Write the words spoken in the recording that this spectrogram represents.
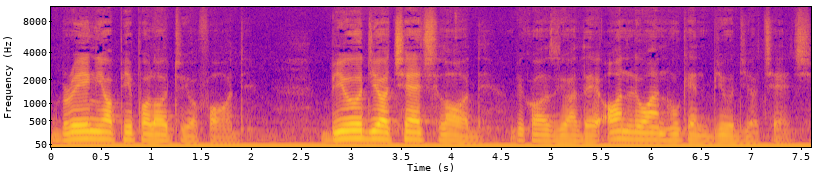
Bring your people, Lord, to your ford. Build your church, Lord, because you are the only one who can build your church.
